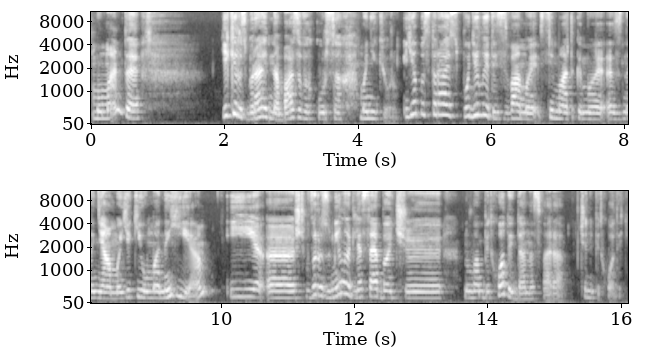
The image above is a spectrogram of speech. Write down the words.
моменти, які розбирають на базових курсах манікюру. Я постараюсь поділитись з вами всіма такими е, знаннями, які у мене є, і е, щоб ви розуміли для себе, чи ну, вам підходить дана сфера, чи не підходить.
